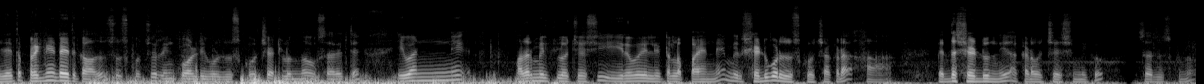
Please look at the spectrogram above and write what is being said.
ఇదైతే ప్రెగ్నెంట్ అయితే కాదు. చూసుకోవచ్చు. రింగ్ క్వాలిటీ కూడా చూసుకోవచ్చు. ఎట్లుందో ఒకసారి అయితే. ఇవన్నీ మదర్ మిల్క్లో వచ్చేసి ఇరవై లీటర్ల పైనే. మీరు షెడ్ కూడా చూసుకోవచ్చు అక్కడ. పెద్ద షెడ్ ఉంది. అక్కడ వచ్చేసి మీకు ఒకసారి చూసుకుందాం.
